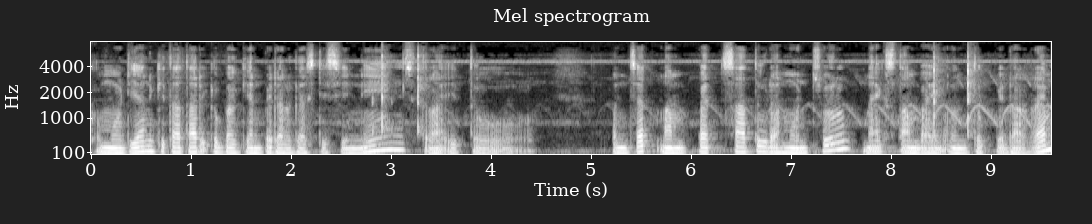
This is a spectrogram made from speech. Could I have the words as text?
kemudian kita tarik ke bagian pedal gas di sini. Setelah itu pencet numpad 1 udah muncul. Next tambahin untuk pedal rem.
